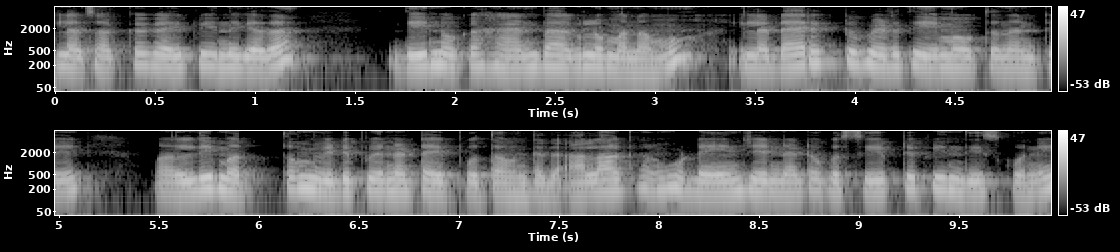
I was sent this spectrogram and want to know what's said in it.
ఇలా చక్కగా అయిపోయింది కదా. దీన్ని ఒక హ్యాండ్ బ్యాగ్లో మనము ఇలా డైరెక్ట్ పెడితే ఏమవుతుందంటే మళ్ళీ మొత్తం విడిపోయినట్టు అయిపోతూ ఉంటుంది. అలా కాకుండా ఏం చేయండి అంటే ఒక సేఫ్టీ పిన్ తీసుకొని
